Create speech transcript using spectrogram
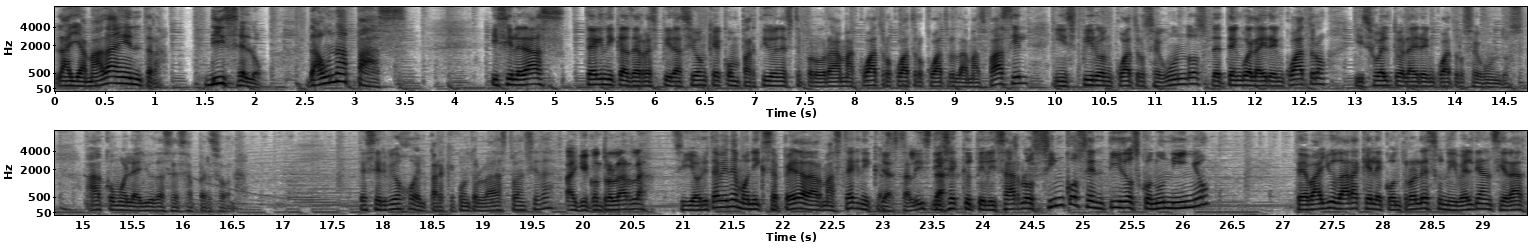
la llamada entra. Díselo. Da una paz. Y si le das técnicas de respiración que he compartido en este programa, 444 es la más fácil. Inspiro en 4 segundos, detengo el aire en 4 y suelto el aire en 4 segundos. Ah, cómo le ayudas a esa persona. ¿Te sirvió, Joel, para que controlaras tu ansiedad? Hay que controlarla. Sí, ahorita viene Monique Cepeda a dar más técnicas. Ya está lista. Dice que utilizar los cinco sentidos con un niño te va a ayudar a que le controle su nivel de ansiedad.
